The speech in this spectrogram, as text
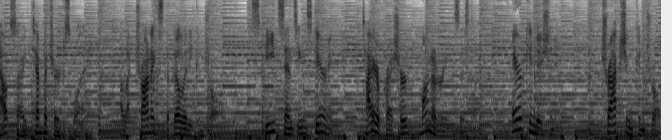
outside temperature display, electronic stability control, speed sensing steering, tire pressure monitoring system, air conditioning, traction control,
